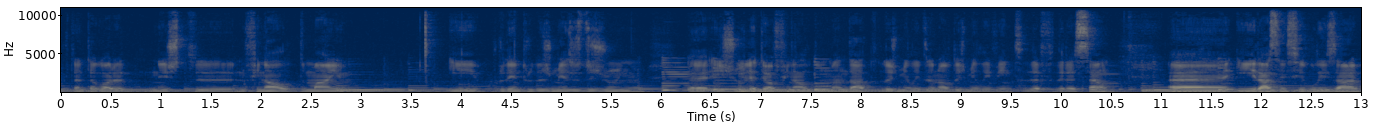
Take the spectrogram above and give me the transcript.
portanto, agora neste, no final de maio e por dentro dos meses de junho e julho, até ao final do mandato 2019-2020 da Federação, e irá sensibilizar,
